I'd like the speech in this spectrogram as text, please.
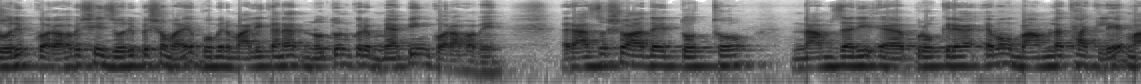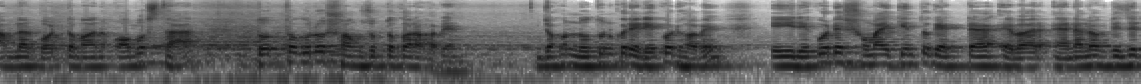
জরিপ করা হবে, সেই জরিপের সময় ভূমির মালিকানার নতুন করে ম্যাপিং করা হবে। রাজস্ব আদায়ের তথ্য, নামজারি প্রক্রিয়া এবং মামলা থাকলে মামলার বর্তমান অবস্থা, তথ্যগুলো সংযুক্ত করা হবে। যখন নতুন করে রেকর্ড হবে, এই রেকর্ডের সময় কিন্তু একটা এবার অ্যানালগ ডিজিট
